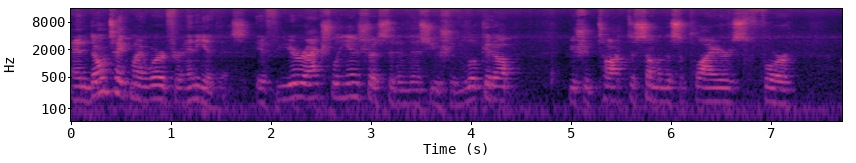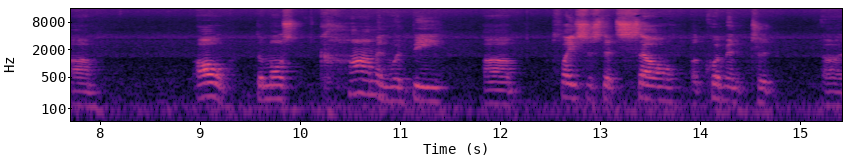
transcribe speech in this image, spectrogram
And don't take my word for any of this. If you're actually interested in this, you should look it up. You should talk to some of the suppliers for, um, oh, the most common would be uh, places that sell equipment to uh,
